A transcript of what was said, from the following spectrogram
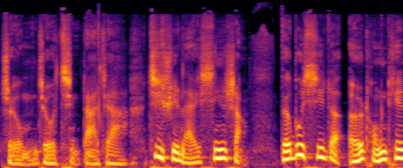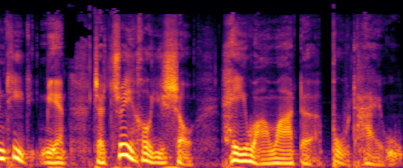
所以，我们就请大家继续来欣赏德布西的《儿童天地》里面这最后一首黑娃娃的步态舞。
